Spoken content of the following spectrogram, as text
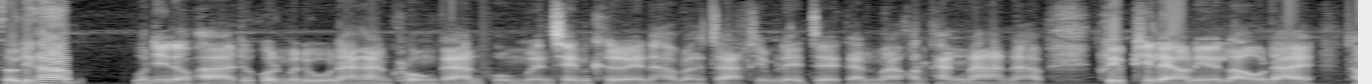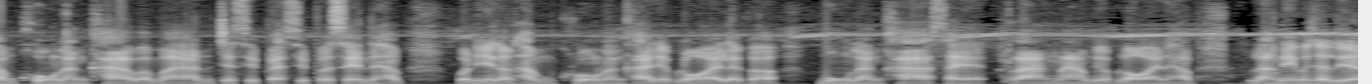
สวัสดีครับ วันนี้เราพาทุกคนมาดูหน้างานโครงการผมเหมือนเช่นเคยนะครับ หลังจากที่ไม่ได้เจอกันมาค่อนข้างนานนะครับ คลิปที่แล้วเนี่ยเราได้ทำโครงหลังคาประมาณ 70-80%นะครับวันนี้เราทำโครงหลังคาเรียบร้อย แล้วก็มุงหลังคาใส่รางน้ำเรียบร้อยนะครับ หลังนี้ก็จะเหลือ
